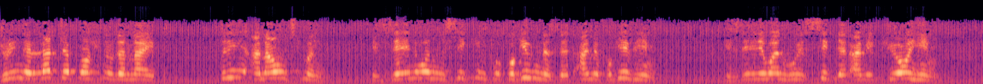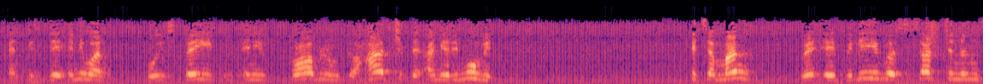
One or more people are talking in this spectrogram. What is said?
During the latter portion of the night, three announcements. Is there anyone who is seeking for forgiveness that I may forgive him? Is there anyone who is sick that I may cure him? And is there anyone who is faced with any problem or hardship that I may remove it? It's a month where a believer's sustenance,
